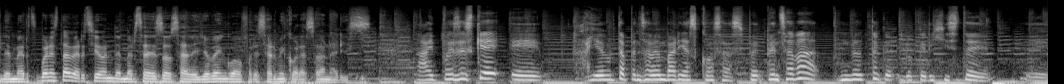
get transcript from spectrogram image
de Mer- bueno, esta versión de Mercedes Sosa de Yo vengo a ofrecer mi corazón, Aris? Ay, pues es que eh, ay, ahorita pensaba en varias cosas. Pe- pensaba, ahorita que- lo que dijiste, eh,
